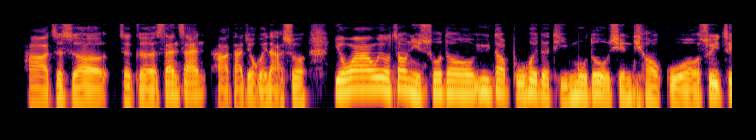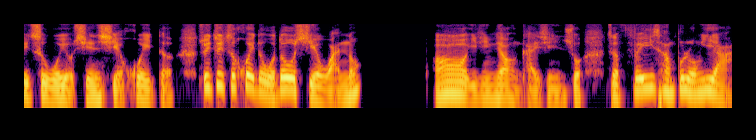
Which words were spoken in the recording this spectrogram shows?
啊，这时候这个三三啊，他就回答说有啊，我有照你说的哦，遇到不会的题目都有先跳过，所以这次我有先写会的，所以这次会的我都有写完哦。哦，怡婷听很开心，说这非常不容易啊！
